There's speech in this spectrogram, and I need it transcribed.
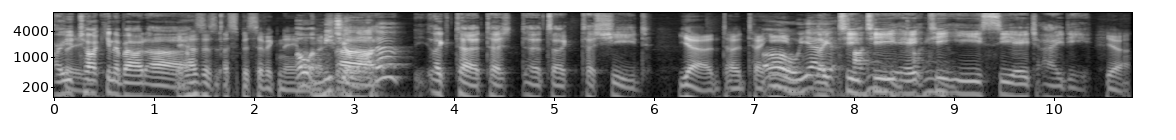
are you thing. talking about? Uh, It has a, a specific name. oh, I'm a not sure. like ta ta ta ta tashid. Yeah, ta- tahine. oh yeah, Like yeah. T tahini, T A tahini. T E C H I D. yeah.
